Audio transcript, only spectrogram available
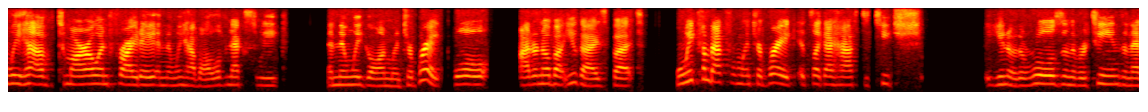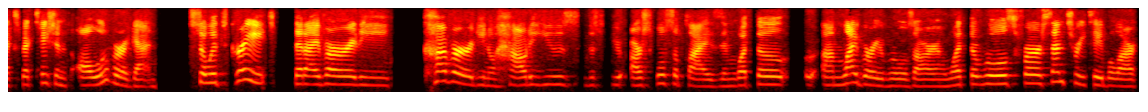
we have tomorrow and Friday, and then we have all of next week, and then we go on winter break. Well, I don't know about you guys, but when we come back from winter break, it's like I have to teach, you know, the rules and the routines and the expectations all over again. So it's great that I've already covered, you know, how to use our school supplies and what the um, library rules are and what the rules for sensory table are.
